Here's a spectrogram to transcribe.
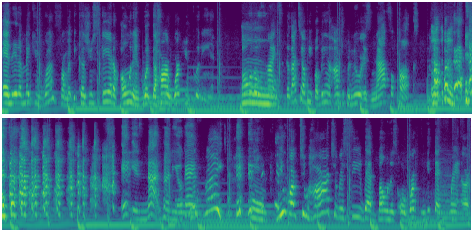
and it'll make you run from it because you're scared of owning what the hard work you put in all those Mm. nights because i tell people being an entrepreneur is not for punks. it is not, honey. Okay. That's right. and you work too hard to receive that bonus or work and get that grant or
